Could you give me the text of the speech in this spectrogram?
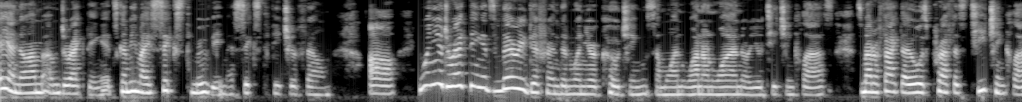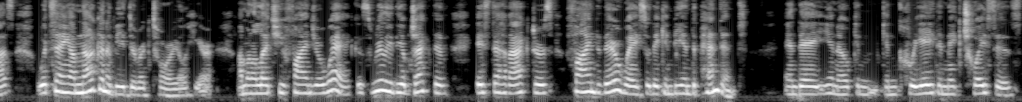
yeah, no, I'm I'm directing. It's going to be my sixth movie, my sixth feature film. Uh, when you're directing, it's very different than when you're coaching someone one on one or you're teaching class. As a matter of fact, I always preface teaching class with saying I'm not going to be directorial here. I'm going to let you find your way because really the objective is to have actors find their way so they can be independent and they, you know, can can create and make choices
